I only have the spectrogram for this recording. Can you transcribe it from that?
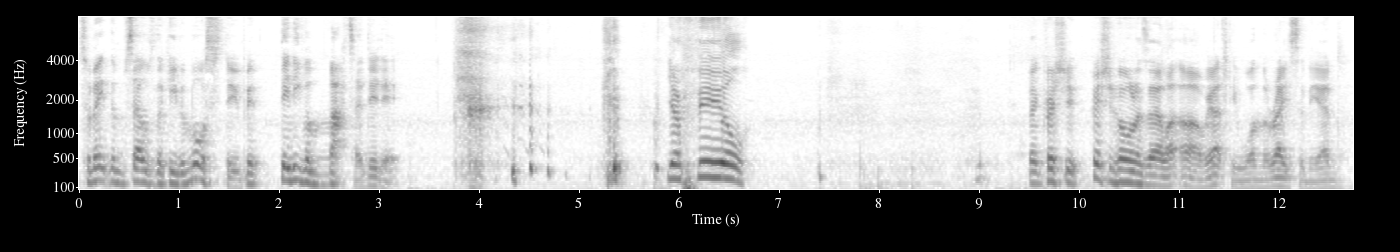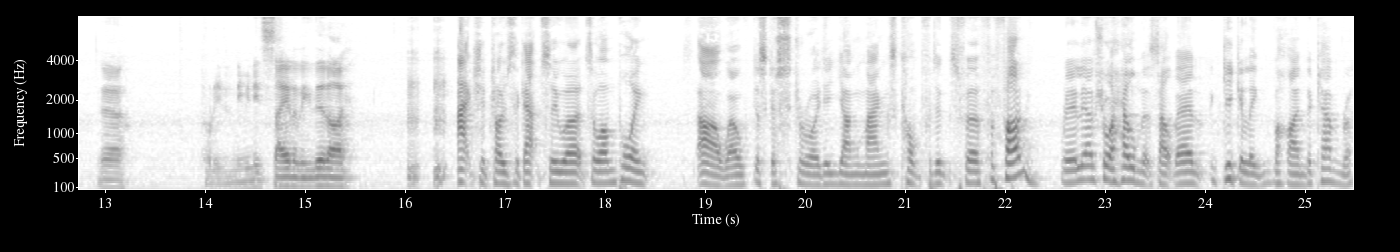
to make themselves look even more stupid, didn't even matter, did it? You're a fool. But Christian Christian Horner's there like, oh, we actually won the race in the end. Yeah. Probably didn't even need to say anything, did I? actually closed the gap to uh, to one point. Ah, well, just destroyed a young man's confidence for, for fun, really. I'm sure Helmut's out there giggling behind the camera.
